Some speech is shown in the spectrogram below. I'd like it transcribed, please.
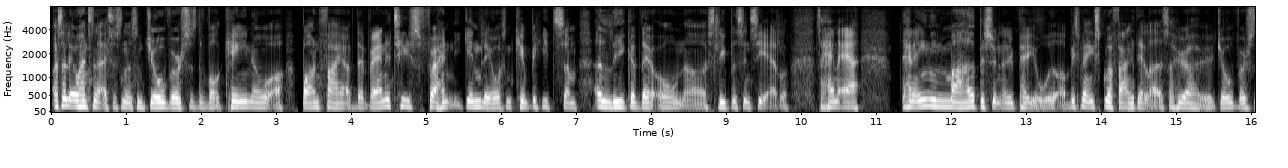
Og så laver han sådan noget, altså sådan noget som Joe vs. The Volcano og Bonfire of the Vanities, før han igen laver sådan en kæmpe hit som A League of Their Own og Sleepless in Seattle. Så han er han er egentlig i en meget besynderlig periode, og hvis man ikke skulle have fanget det allerede, så hører øh, Joe vs.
